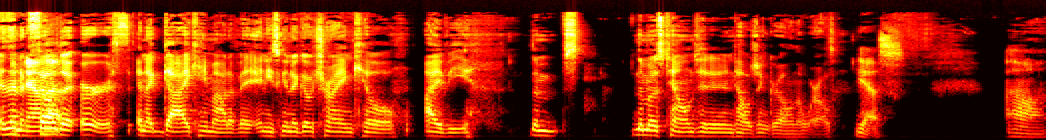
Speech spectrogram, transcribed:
And then And it fell that- to Earth, and a guy came out of it, and he's gonna go try and kill Ivy, the the most talented and intelligent girl in the world. Yes. Ah.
